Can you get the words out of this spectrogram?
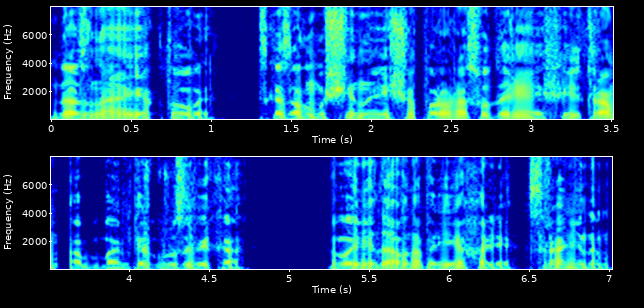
«Да знаю я, кто вы», — сказал мужчина, еще пару раз ударяя фильтром об бампер грузовика. «Вы недавно приехали, с раненым».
